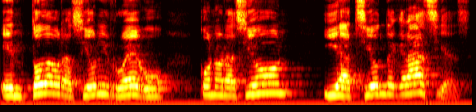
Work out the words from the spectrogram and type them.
en toda oración y ruego, con oración y acción de gracias.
